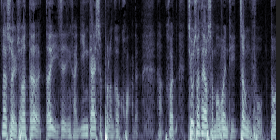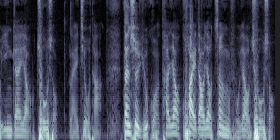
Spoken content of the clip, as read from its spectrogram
那所以说德德意志银行应该是不能够垮的啊，或就算它有什么问题，政府都应该要出手来救它。但是如果它要快到要政府要出手，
